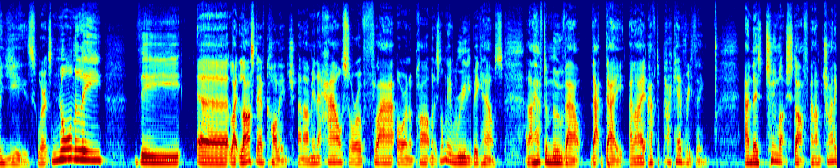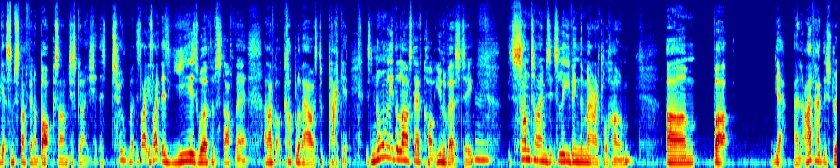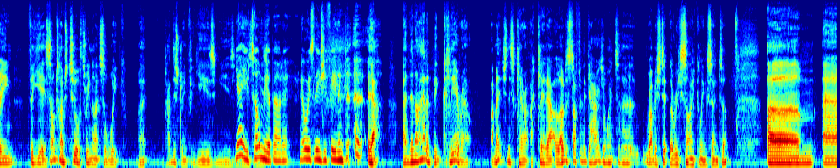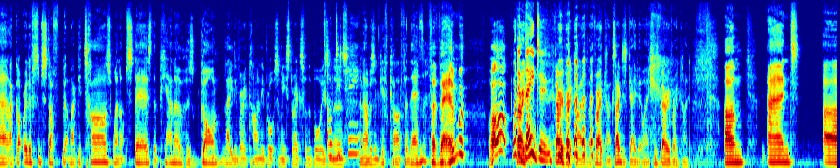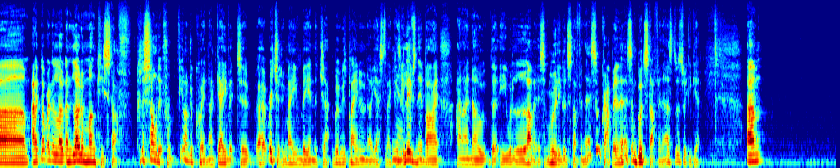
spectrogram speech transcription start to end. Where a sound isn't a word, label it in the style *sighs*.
for years, where it's normally the uh, like last day of college, and I'm in a house or a flat or an apartment. It's normally a really big house, and I have to move out that day, and I have to pack everything. And there's too much stuff, and I'm trying to get some stuff in a box, and I'm just going, shit. There's too much. It's like it's like there's years worth of stuff there, and I've got a couple of hours to pack it. It's normally the last day of college, university. Sometimes it's leaving the marital home, um, but yeah. And I've had this dream for years, sometimes two or three nights a week. Right, I've had this dream for years and years. And Yeah, you years and told me about it. It always leaves you feeling. *laughs* yeah. And then I had a big clear out. I mentioned this clear out. I cleared out a load of stuff in the garage. I went to the rubbish tip, the recycling centre. Um, and I got rid of some stuff. My guitars went upstairs. The piano has gone. Lady very kindly brought some Easter eggs for the boys Oh, and did a- she? an Amazon gift card for them. For them? What? What did they do? *laughs* Very, very kind of her. *laughs* Very kind. Because I just gave it away. She's very, very kind. Um, and um, and I got rid of a load, and load of monkey stuff. Could have sold it for a few hundred quid, and I gave it to uh, Richard, who may even be in the chat, but who was playing Uno yesterday because he lives nearby, and I know that he would love it. There's some really good stuff in there, some crap in there, some good stuff in there. That's, that's what you get. Um,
